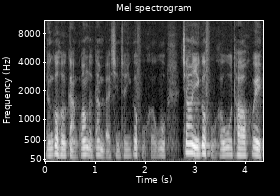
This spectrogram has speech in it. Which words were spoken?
能够和感光的蛋白形成一个复合物。这样一个复合物，它会。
